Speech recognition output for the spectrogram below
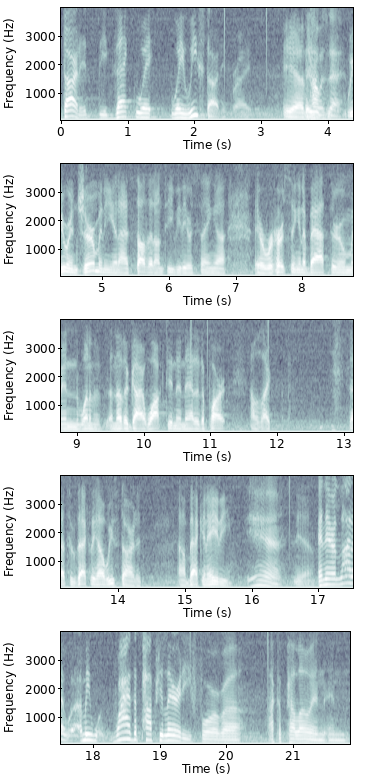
started the exact way way we started. Right. Yeah. They How was, was that? We were in Germany, and I saw that on TV. They were saying uh, they were rehearsing in a bathroom, and one of the, another guy walked in and added a part. I was like, that's exactly how we started uh, back in 80. Yeah. Yeah. And there are a lot of, I mean, why the popularity for uh, acapella and, and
